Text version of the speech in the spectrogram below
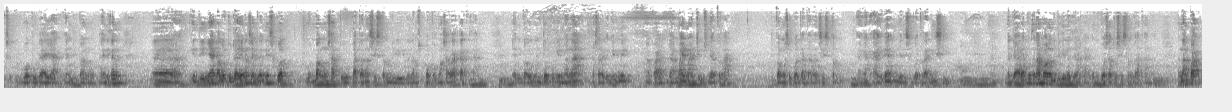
sebuah budaya yang dibangun. Nah ini kan eh, intinya kalau budaya kan saya melihat ini sebuah membangun satu tatanan sistem di dalam kelompok masyarakat kan yang dibangun untuk bagaimana masyarakat ini, ini apa damai maju sejahtera. Dibangun sebuah tatanan sistem yang akhirnya menjadi sebuah tradisi. Hmm. Nah, negara pun kenapa orang dibikin negara? Itu membuat satu sistem tatanan. Kenapa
